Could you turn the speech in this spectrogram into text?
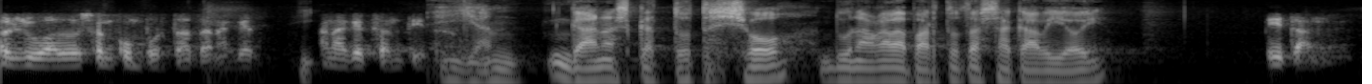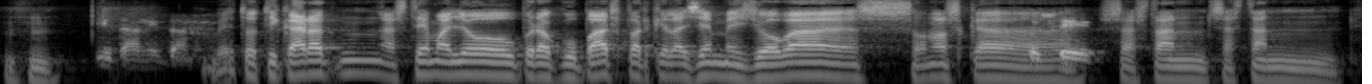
els jugadors s'han comportat en aquest, en aquest sentit. I hi ha ganes que tot això, d'una vegada per totes, s'acabi, oi? I tant, uh -huh. i tant, i tant. Bé, tot i que ara estem allò preocupats perquè la gent més jove són els que s'estan sí.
